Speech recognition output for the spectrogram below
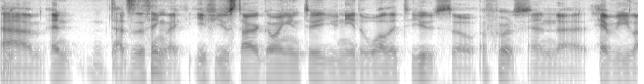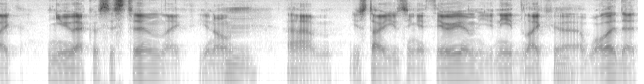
um, and that's the thing. Like, if you start going into it, you need a wallet to use. So, Of course. and uh, every like new ecosystem, like you know, Mm. um, you start using Ethereum, you need like a, a wallet that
